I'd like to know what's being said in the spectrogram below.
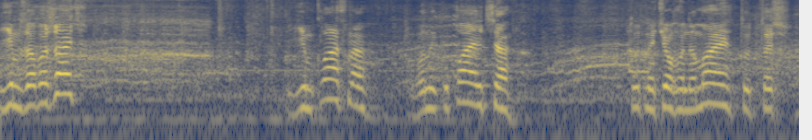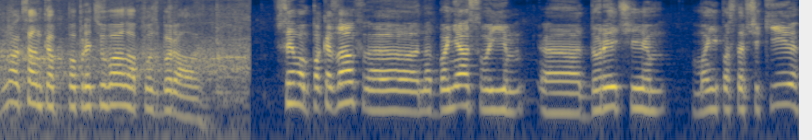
їм заважати. Їм класно, вони купаються. Тут нічого немає, тут теж. Ну, Оксанка попрацювала, позбирала. Все вам показав е, надбання свої. Е, до речі, мої поставщики.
